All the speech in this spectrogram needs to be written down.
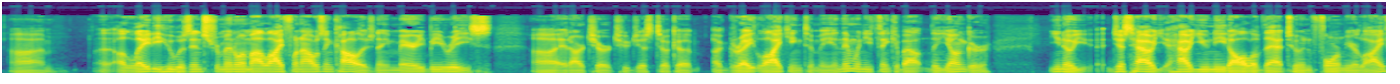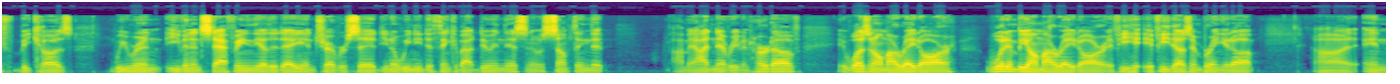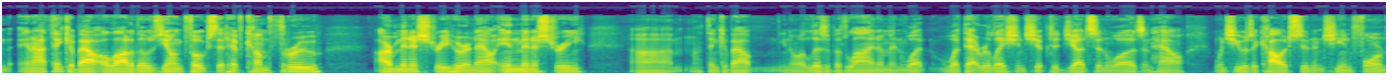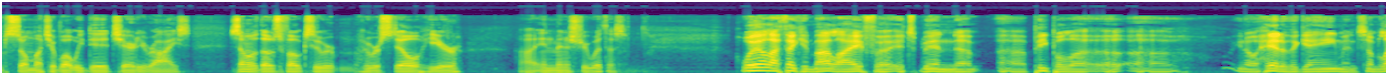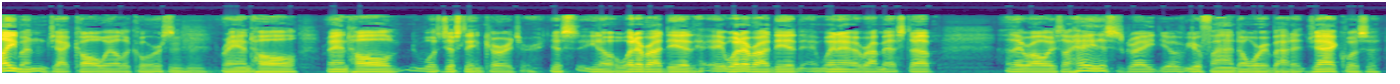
um, a, a lady who was instrumental in my life when I was in college named Mary B. Reese uh, at our church, who just took a, a great liking to me. And then when you think about the younger, you know, just how you, how you need all of that to inform your life because. We were in even in staff meeting the other day, and Trevor said, "You know, we need to think about doing this." And it was something that I mean, I'd never even heard of. It wasn't on my radar. Wouldn't be on my radar if he if he doesn't bring it up. Uh, and and I think about a lot of those young folks that have come through our ministry who are now in ministry. Um, I think about you know Elizabeth Lynham and what what that relationship to Judson was, and how when she was a college student, she informed so much of what we did. Charity Rice, some of those folks who are who are still here uh, in ministry with us. Well, I think in my life, uh, it's been uh, uh, people, uh, uh, you know, ahead of the game, and some laymen. Jack Caldwell, of course, mm-hmm. Rand Hall. Rand Hall was just the encourager. Just you know, whatever I did, eh, whatever I did, and whenever I messed up, they were always like, "Hey, this is great. You're you're fine. Don't worry about it." Jack was a,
